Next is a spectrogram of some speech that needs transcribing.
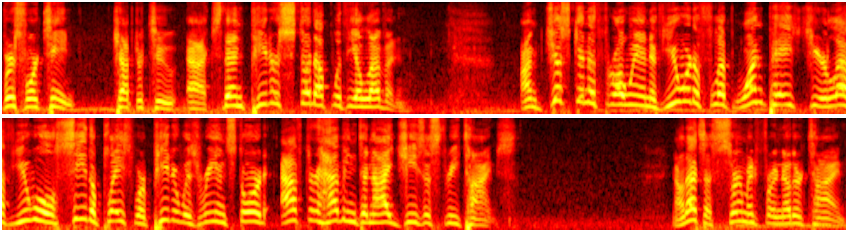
Verse 14, chapter 2, Acts. Then Peter stood up with the eleven. I'm just going to throw in if you were to flip one page to your left, you will see the place where Peter was reinstored after having denied Jesus three times. Now, that's a sermon for another time.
